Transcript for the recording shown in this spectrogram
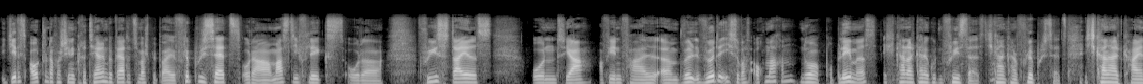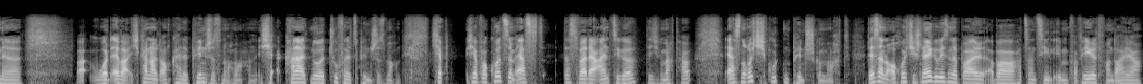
jedes Auto nach verschiedenen Kriterien bewertet, zum Beispiel bei Flip Resets oder Musty Flicks oder Freestyles. Und ja, auf jeden Fall ähm, will, würde ich sowas auch machen. Nur Problem ist, ich kann halt keine guten Freestyles. Ich kann keine Flip Resets. Ich kann halt keine whatever. Ich kann halt auch keine Pinches noch machen. Ich kann halt nur Zufalls-Pinches machen. Ich habe ich hab vor kurzem erst das war der einzige, den ich gemacht habe. Er ist einen richtig guten Pinch gemacht. Der ist dann auch richtig schnell gewesen dabei, aber hat sein Ziel eben verfehlt. Von daher,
